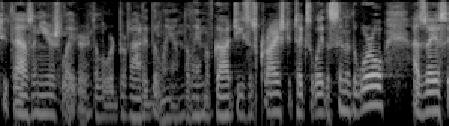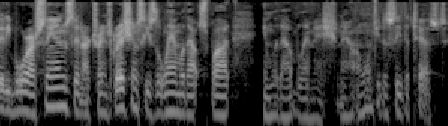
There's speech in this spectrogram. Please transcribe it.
2,000 years later, the Lord provided the Lamb, the Lamb of God, Jesus Christ, who takes away the sin of the world. Isaiah said he bore our sins and our transgressions. He's the Lamb without spot and without blemish. Now, I want you to see the test.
